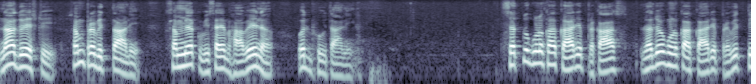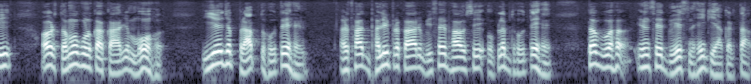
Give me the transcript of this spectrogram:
न द्वेष्टि संप्रवृत्तानि सम्यक विषय भावेन उद्भूतानि। सत्वगुण का कार्य प्रकाश रजोगुण का कार्य प्रवृत्ति और तमोगुण का कार्य मोह, ये जब प्राप्त होते हैं, अर्थात भली प्रकार विषय भाव से उपलब्ध होते हैं, तब वह इनसे द्वेष नहीं किया करता।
